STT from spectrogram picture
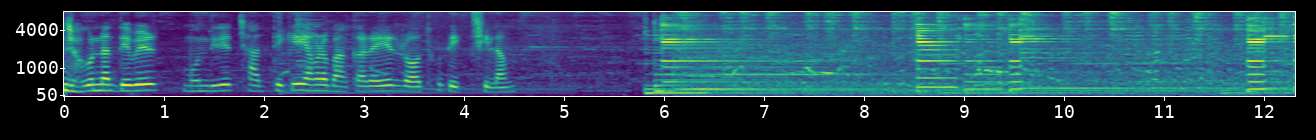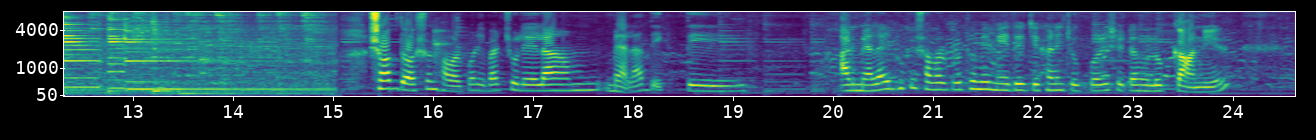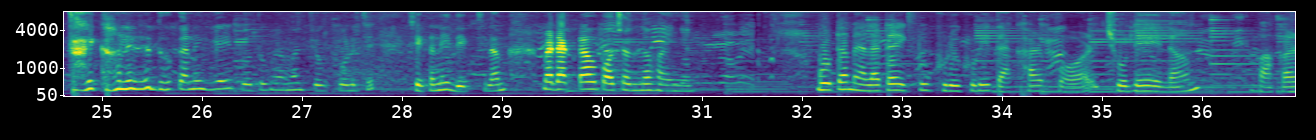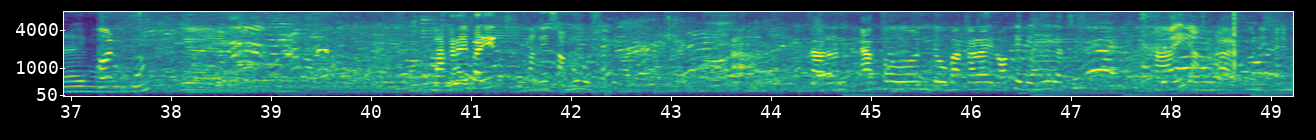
জগন্নাথ দেবের মন্দিরের ছাদ থেকেই আমরা বাঁকারায়ের রথও দেখছিলাম। সব দর্শন হওয়ার পর এবার চলে এলাম মেলা দেখতে। আর মেলায় ঢুকে সবার প্রথমে মেয়েদের যেখানে চোখ পড়ে সেটা হলো কানের। তাই কানের দোকানে গিয়েই প্রথমে আমার চোখ পড়েছে, সেখানেই দেখছিলাম। বাট একটাও পছন্দ হয়নি। গোটা মেলাটা একটু ঘুরে ঘুরে দেখার পর চলে এলাম বাঁকারায় মন্দির। বাঁকড়াই বাড়ির মানে সামনে বসে। কারণ এখন তো বাঁকড়াই রথে বেরিয়ে গেছে। তাই আমরা এখন এখানে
